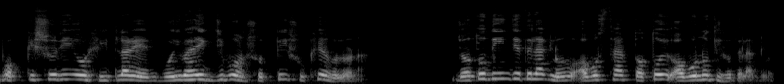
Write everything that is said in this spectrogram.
বক্কেশ্বরী ও হিটলারের বৈবাহিক জীবন সত্যিই সুখের হলো না। যত দিন যেতে লাগল, অবস্থার ততই অবনতি হতে লাগল।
